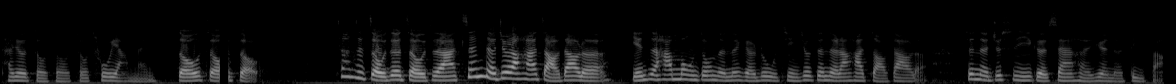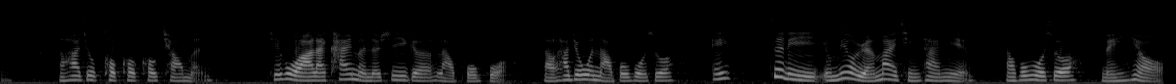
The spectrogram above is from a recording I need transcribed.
他就走走走出阳门，走走走，这样子走着走着啊，真的就让他找到了，沿着他梦中的那个路径，就真的让他找到了，真的就是一个三合院的地方。然后他就叩叩叩敲门，结果啊，来开门的是一个老婆婆，然后他就问老婆婆说：“哎。”这里有没有人卖芹菜面？老婆婆说没有。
